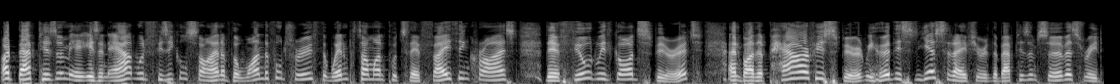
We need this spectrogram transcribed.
Right? Baptism is an outward physical sign of the wonderful truth that when someone puts their faith in Christ, they're filled with God's Spirit, and by the power of His Spirit, we heard this yesterday if you're at the baptism service, read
